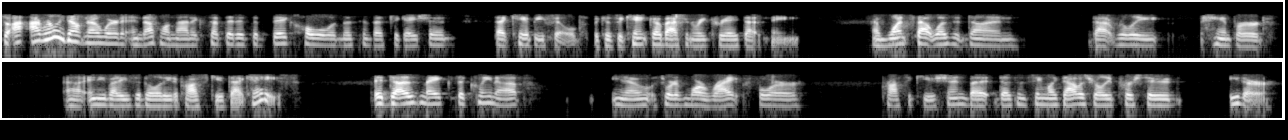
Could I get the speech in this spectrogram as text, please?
So I, I really don't know where to end up on that, except that it's a big hole in this investigation that can't be filled because we can't go back and recreate that scene. And once that wasn't done, that really hampered uh, anybody's ability to prosecute that case. It does make the cleanup, you know, sort of more ripe for prosecution, but doesn't seem like that was really pursued either.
